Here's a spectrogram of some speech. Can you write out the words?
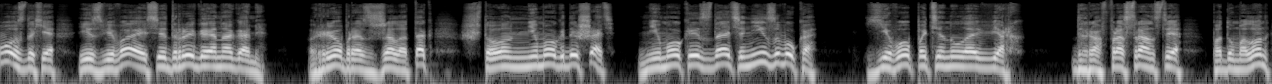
воздухе, извиваясь и дрыгая ногами. Ребра сжало так, что он не мог дышать, не мог издать ни звука. Его потянуло вверх. «Дыра в пространстве!» — подумал он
